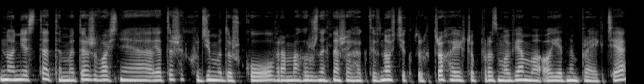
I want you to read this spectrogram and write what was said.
No niestety, my też właśnie, ja też jak chodzimy do szkół w ramach różnych naszych aktywności, których trochę jeszcze porozmawiamy o jednym projekcie,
